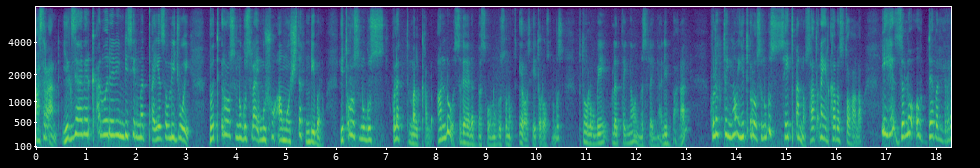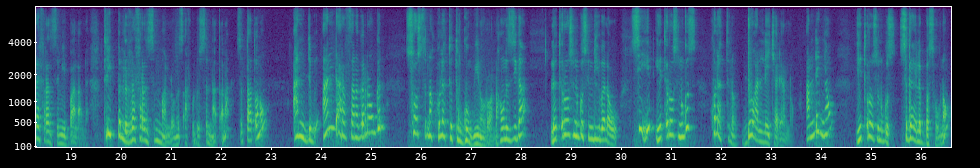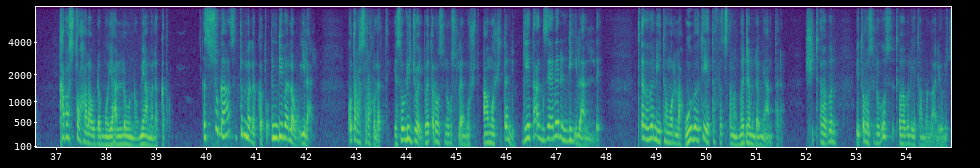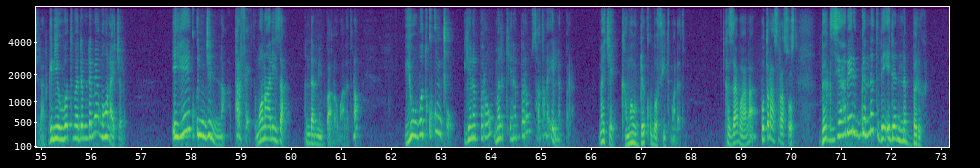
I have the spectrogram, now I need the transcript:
11 የእግዚአብሔር ቃል ወደ እኔ እንዲህ ሲል መጣ። የሰው ልጅ ወይ በጢሮስ ንጉሥ ላይ ሙሾ አሞሽተህ እንዲህ በለው። የጢሮስ ንጉሥ ሁለት መልክ አለው። አንዱ ስጋ የለበሰው ንጉሱ ነው ጢሮስ፣ የጢሮስ ንጉሥ ፕቶሎሜ ሁለተኛውን ይመስለኛል ይባላል። ሁለተኛው የጢሮስ ንጉሥ ሰይጣን ነው፣ ሳጥናኤል ከበስተኋላው። ይሄ the law of double reference የሚባል አለ። triple reference ም አለው መጽሐፍ ቅዱስ ስናጠና ስታጠኑ አንድ አረፍተ ነገር ነው ግን ሶስትና ሁለት ትርጉም ይኖረዋል። አሁን እዚህ ጋር ለጢሮስ ንጉሥ እንዲህ በለው ሲል የጢሮስ ንጉሥ ሁለት ነው፣ dual nature ያለው አንደኛው የጢሮስ ንጉሥ ስጋ የለበሰው ነው። ከበስተኋላው ደግሞ ያለውን ነው የሚያመለክተው። እሱ ጋር ስትመለከቱ እንዲህ በለው ይላል ቁጥር 12 የሰው ልጅ ሆይ በጢሮስ ንጉሥ ላይ አሞሽተ እንዲሁ ጌታ እግዚአብሔር እንዲህ ይላል፣ ጥበብን የተሞላ ውበት የተፈጸመ መደምደሚያ አንተ ነህ። እሺ ጥበብን የጢሮስ ንጉሥ ጥበብን የተሞላ ሊሆን ይችላል፣ ግን የውበት መደምደሚያ መሆን አይችልም። ይሄ ቁንጅና perfect ሞናሊዛ እንደሚባለው ማለት ነው። የውበት ቁንጮ የነበረው መልክ የነበረው ሳጥናኤል ነበረ። መቼ? ከመውደቁ በፊት ማለት ነው። ከዛ በኋላ ቁጥር 13 በእግዚአብሔር ገነት በኤደን ነበርህ።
